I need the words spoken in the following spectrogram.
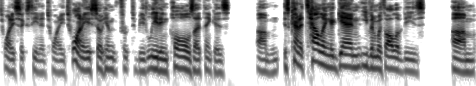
2016 and 2020. So him for, to be leading polls, I think, is um, is kind of telling again, even with all of these um,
